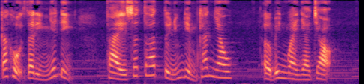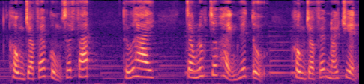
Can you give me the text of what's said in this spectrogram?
Các hộ gia đình nhất định phải xuất phát từ những điểm khác nhau ở bên ngoài nhà trọ, không cho phép cùng xuất phát. Thứ hai, trong lúc chấp hành huyết tụ, không cho phép nói chuyện,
